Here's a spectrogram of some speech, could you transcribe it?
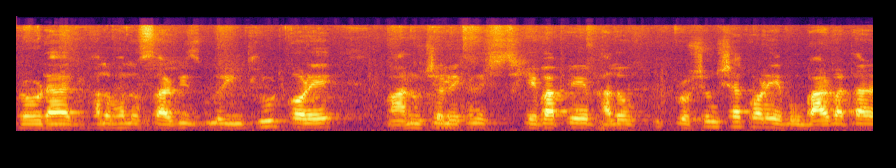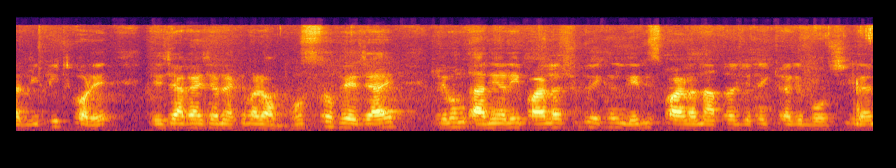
প্রোডাক্ট ভালো ভালো সার্ভিসগুলো ইনক্লুড করে। মানুষজন এখানে সেবা পেয়ে ভালো প্রশংসা করে এবং বারবার তারা রিপিট করে এই জায়গায় যেন একেবারে অভ্যস্ত হয়ে যায়। এবং তানিয়ার এই পার্লার শুধু এখানে লেডিস পার্লার না, আপনারা যেটা একটু আগে বলছিলেন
